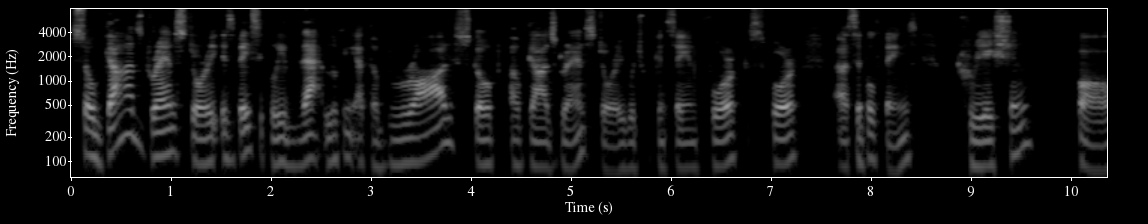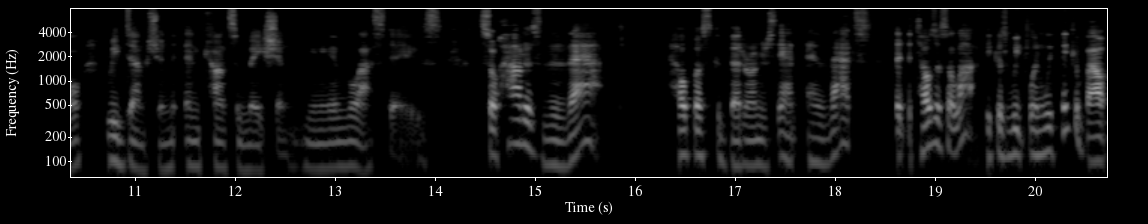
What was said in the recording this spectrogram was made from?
So God's grand story is basically that, looking at the broad scope of God's grand story, which we can say in four, four uh, simple things creation, fall, redemption, and consummation, meaning in the last days. So, how does that help us to better understand? And that's it, tells us a lot because we when we think about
